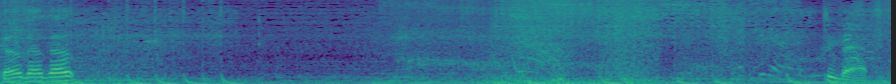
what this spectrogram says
Go, go, go. Too bad.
